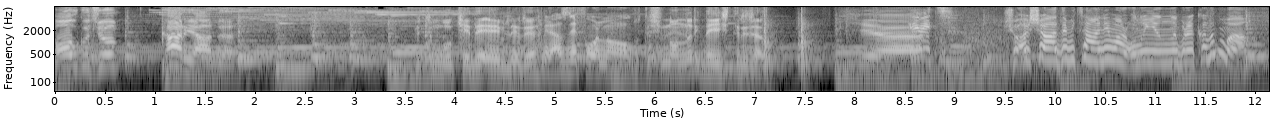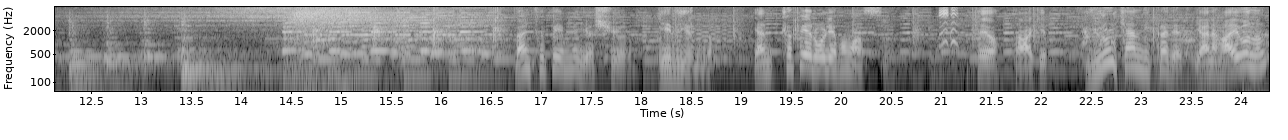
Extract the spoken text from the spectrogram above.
Olgucum kar yağdı. Bütün bu kedi evleri. Biraz deforme oldu. Şimdi onları değiştireceğiz. Ya. Evet. Şu aşağıda bir tane var. Onun yanına bırakalım mı? Ben köpeğimle yaşıyorum. 7-24. Yani köpeğe rol yapamazsın. Teo, takip. Yürürken dikkat et. Yani hayvanın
